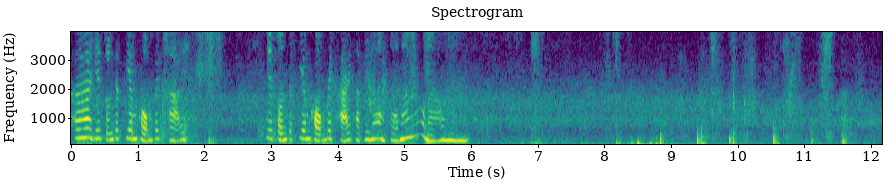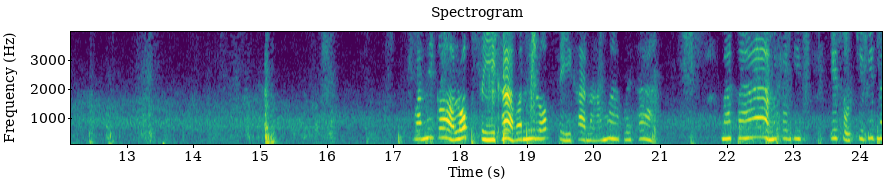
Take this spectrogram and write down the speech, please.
ค่ะยายสนจะเตรียมของไปขายยายสนจะเตรียมของไปขายค่ะพี่น้องจ้าหนาวหนาววันนี้ก็ลบสี่ค่ะ วันนี้ลบสี่ค่ะหนาวมากเลยค่ะ มาค่ะมาชมที่ที่สุดชีวิตใน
